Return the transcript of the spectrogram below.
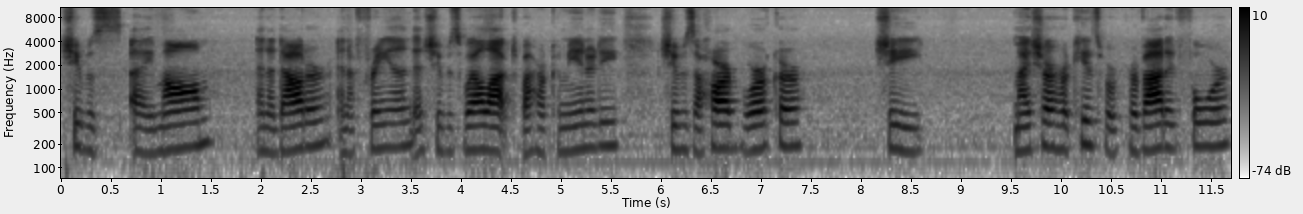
she was a mom and a daughter and a friend, and she was well liked by her community. She was a hard worker. She made sure her kids were provided for,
